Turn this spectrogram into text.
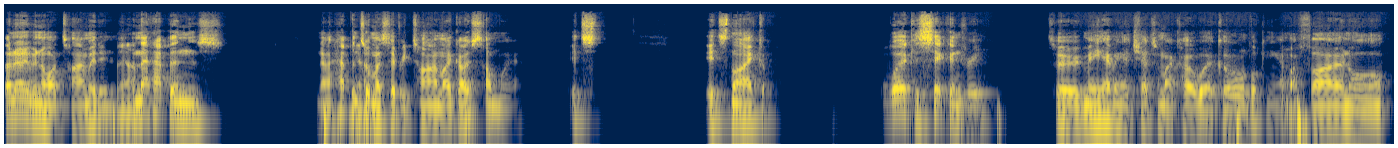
They don't even know what time it is, yeah. and that happens. You know, happens yeah. almost every time I go somewhere. It's it's like work is secondary to me having a chat to my coworker or looking at my phone or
